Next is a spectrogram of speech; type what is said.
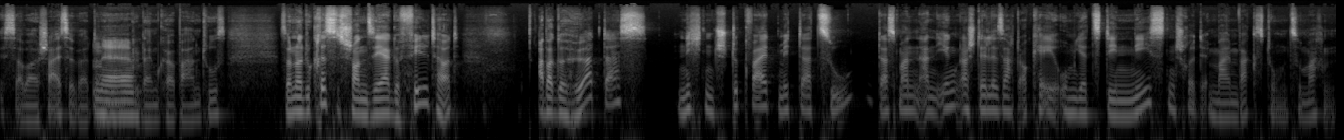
ist aber scheiße, was Ja. du deinem Körper antust. Sondern du kriegst es schon sehr gefiltert. Aber gehört das nicht ein Stück weit mit dazu, dass man an irgendeiner Stelle sagt, okay, um jetzt den nächsten Schritt in meinem Wachstum zu machen,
